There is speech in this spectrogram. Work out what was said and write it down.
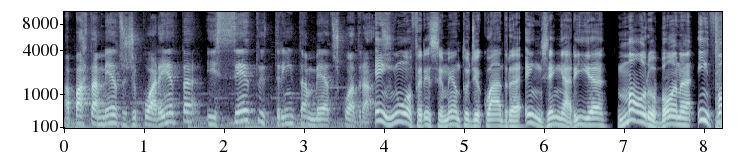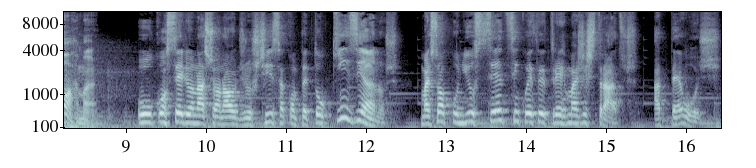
apartamentos de 40 e 130 metros quadrados. Em um oferecimento de quadra Engenharia, Mauro Bona informa. O Conselho Nacional de Justiça completou 15 anos, mas só puniu 153 magistrados até hoje.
